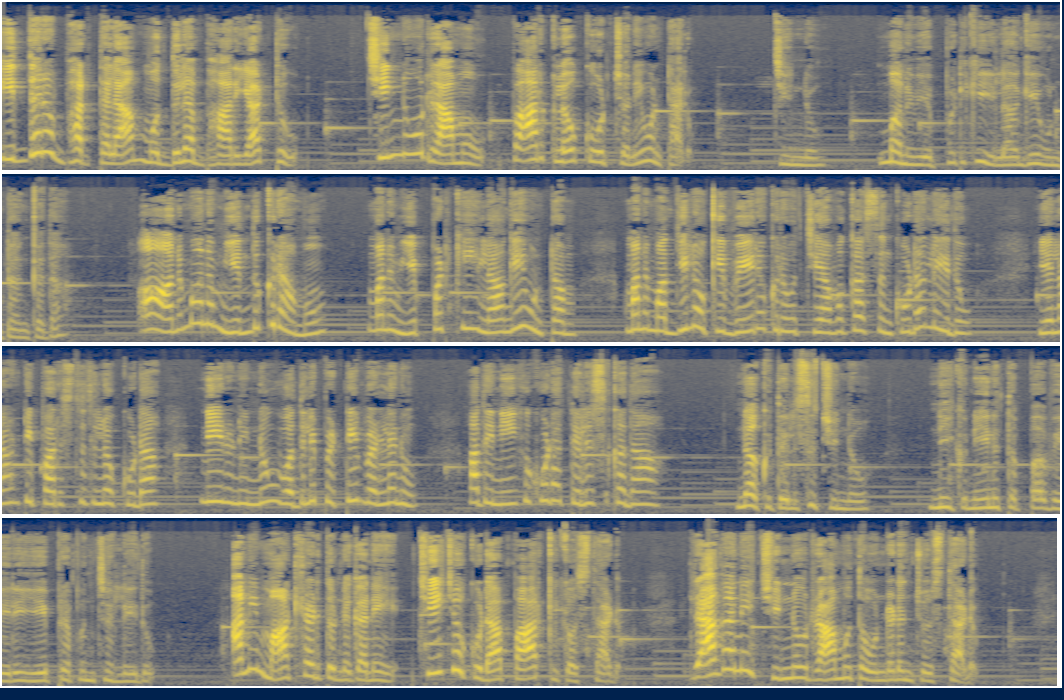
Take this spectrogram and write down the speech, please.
ఇద్దరు భర్తల ముద్దుల భార్య టూ. చిన్ను రాము పార్క్లో కూర్చొని ఉంటారు. చిన్ను మనం ఎప్పటికీ ఇలాగే ఉంటాం కదా? ఆ అనుమానం ఎందుకు రాము? మనం ఎప్పటికీ ఇలాగే ఉంటాం. మన మధ్యలోకి వేరొకరు వచ్చే అవకాశం కూడా లేదు. ఎలాంటి పరిస్థితుల్లో కూడా నేను నిన్ను వదిలిపెట్టి వెళ్ళను. అది నీకు కూడా తెలుసు కదా? నాకు తెలుసు చిన్ను. నీకు నేను తప్ప వేరే ఏ ప్రపంచం లేదు. అని మాట్లాడుతుండగానే చీచూ కూడా పార్క్కి వస్తాడు. రాగానే చిన్ను రాముతో ఉండడం చూస్తాడు.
